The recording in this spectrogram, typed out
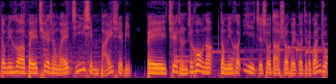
邓明鹤被确诊为急性白血病。被确诊之后呢，邓明鹤一直受到社会各界的关注，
